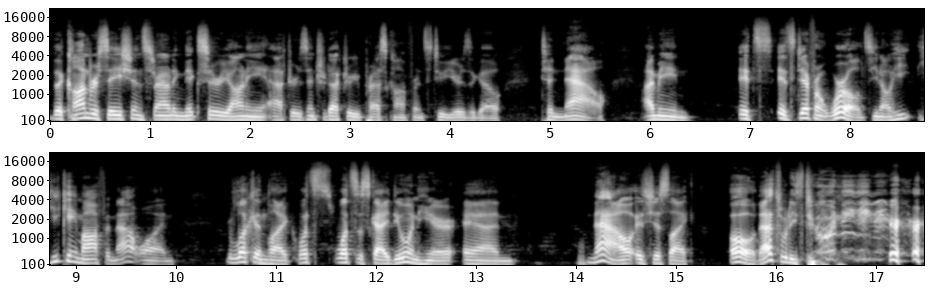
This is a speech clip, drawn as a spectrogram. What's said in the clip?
the conversation surrounding Nick Sirianni after his introductory press conference two years ago to now, I mean, it's it's different worlds. You know, he he came off in that one looking like what's what's this guy doing here, and now it's just like, oh, that's what he's doing here.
